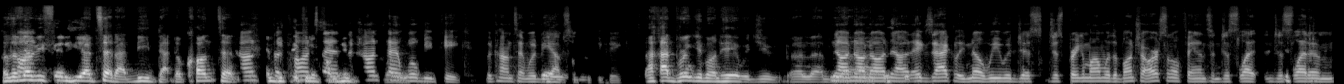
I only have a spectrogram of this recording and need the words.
Because of everything he had said, I need that. The content, Con- in the content, him. the content will be peak. The content would be Yeah. absolutely peak. like I'd bring him on here with you. And I'd No, like, no, "Alright, no, no. Exactly. No, we would just just bring him on with a bunch of Arsenal fans and just let just let him.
